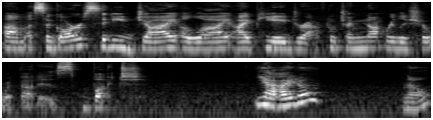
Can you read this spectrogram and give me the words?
um, a Cigar City Jai Alai IPA draft, which I'm not really sure what that is, but Yeah, I don't know.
